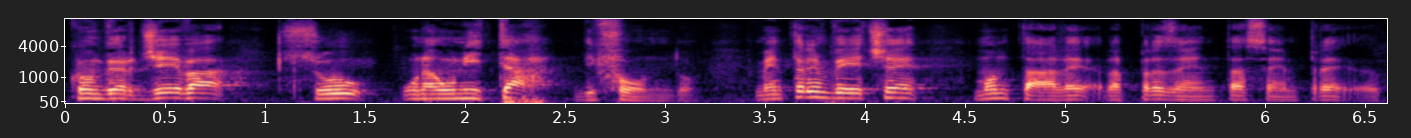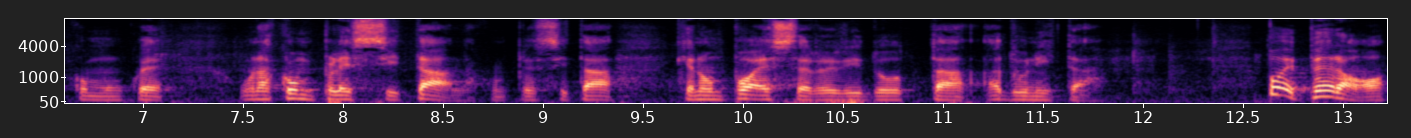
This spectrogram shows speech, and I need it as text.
convergeva su una unità di fondo, mentre invece Montale rappresenta sempre eh, comunque una complessità, la complessità che non può essere ridotta ad unità. Poi però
